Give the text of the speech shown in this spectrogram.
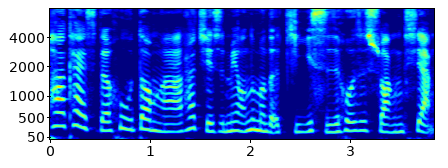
Podcast 的互动啊，它其实没有那么的即时或是双向。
